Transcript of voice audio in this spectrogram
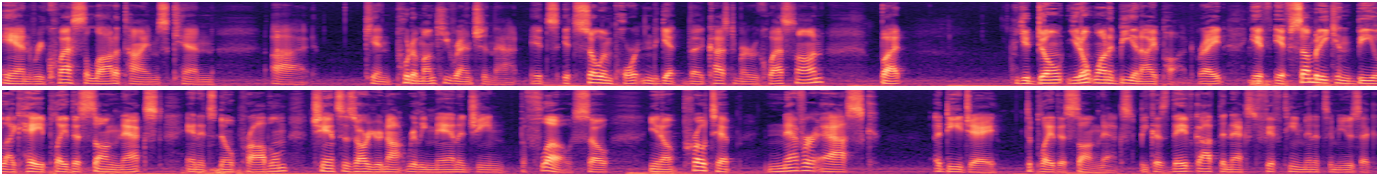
and requests a lot of times can uh, can put a monkey wrench in that. It's it's so important to get the customer requests on, but you don't you don't want to be an iPod, right? If if somebody can be like, "Hey, play this song next," and it's no problem, chances are you're not really managing the flow. So, you know, pro tip: never ask a DJ to play this song next because they've got the next 15 minutes of music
